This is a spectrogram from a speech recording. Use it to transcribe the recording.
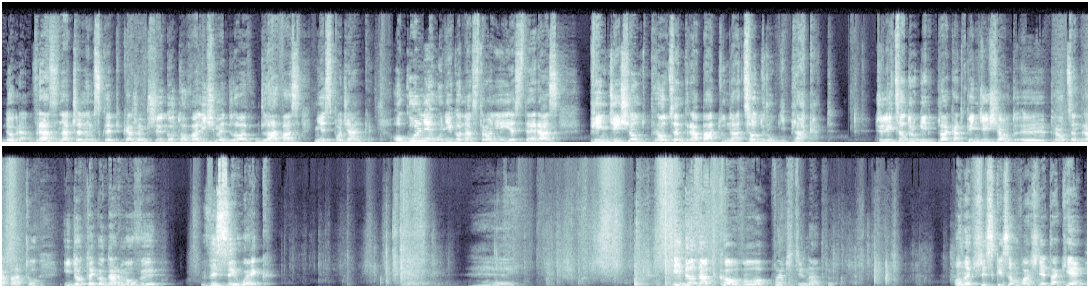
Dobra, wraz z naczelnym sklepikarzem przygotowaliśmy dla, dla Was niespodziankę. Ogólnie u niego na stronie jest teraz 50% rabatu na co drugi plakat. Czyli co drugi plakat 50% y, rabatu i do tego darmowy wysyłek. Ej. I dodatkowo, patrzcie na to. One wszystkie są właśnie takie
